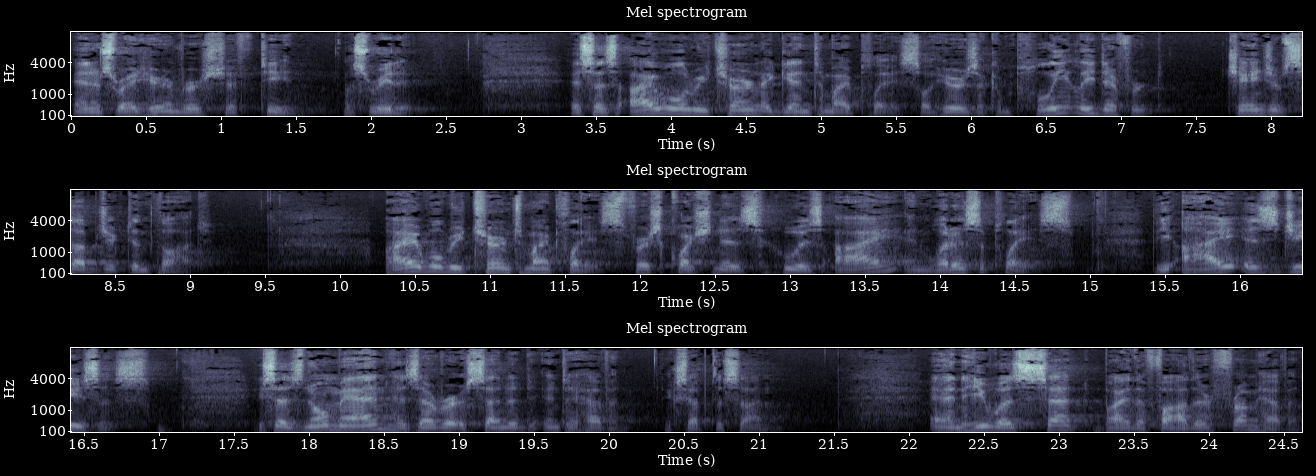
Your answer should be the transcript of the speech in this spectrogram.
And it's right here in verse 15. Let's read it. It says, I will return again to my place. So here's a completely different change of subject and thought. I will return to my place. First question is, who is I and what is the place? The I is Jesus. He says, No man has ever ascended into heaven except the Son. And he was sent by the Father from heaven.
